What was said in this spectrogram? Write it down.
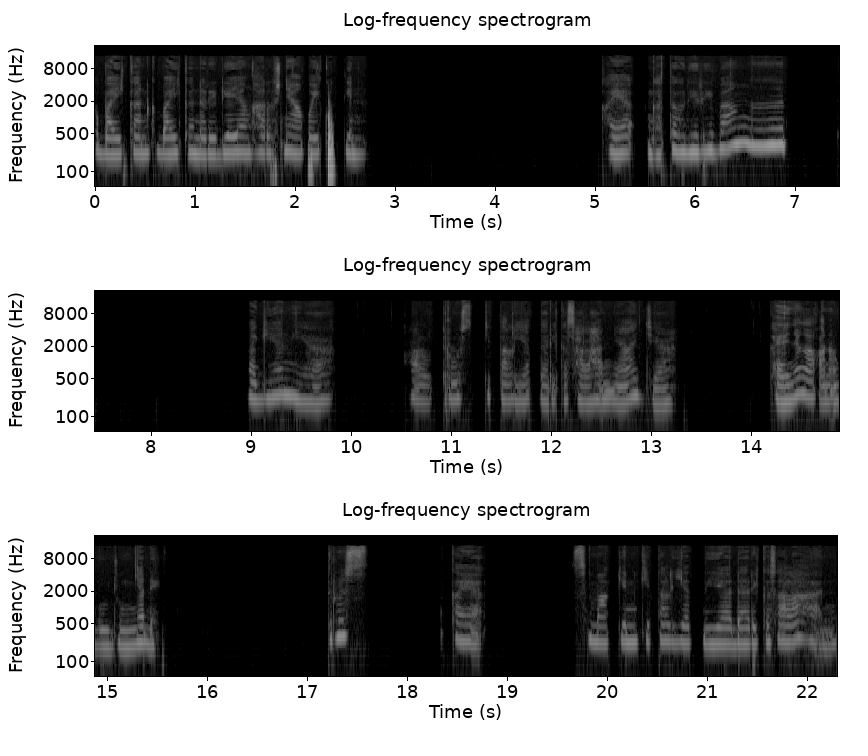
kebaikan-kebaikan dari dia yang harusnya aku ikutin. Kayak nggak tahu diri banget. Lagian ya kalau terus kita lihat dari kesalahannya aja kayaknya nggak akan ada ujungnya deh. Terus kayak semakin kita lihat dia dari kesalahan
